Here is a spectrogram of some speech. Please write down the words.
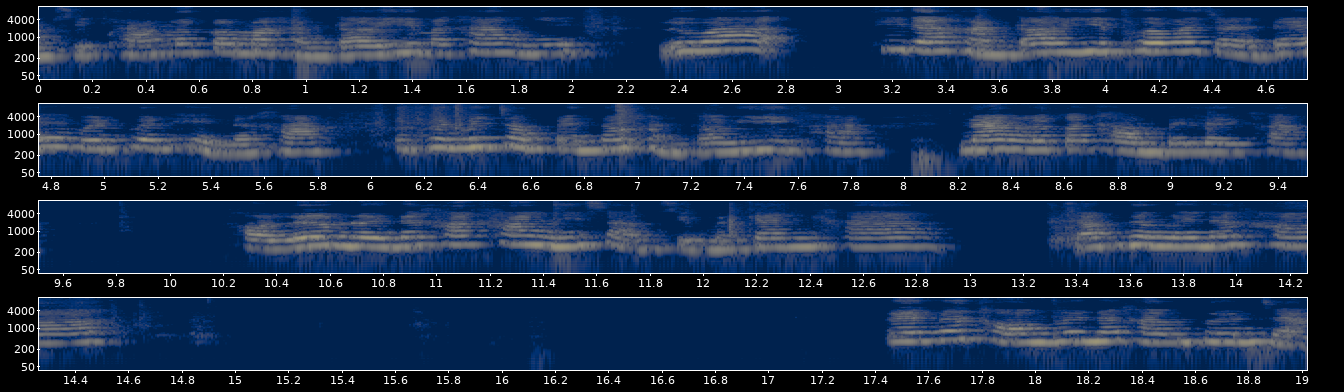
ามสิบครั้ง แล้วก็มาหันเกาอี้มาข้างนี้ หรือว่าที่เดาหันเกาอี้เพื่อว่าจะได้เพื่อนๆเห็นนะคะ เพื่อนๆไม่จำเป็นต้องหันเกาอี้ค่ะ นั่งแล้วก็ทำไปเลยค่ะ ขอเริ่มเลยนะคะ ข้างนี้สามสิบเหมือนกันค่ะจับหนึ่งเลยนะคะเกรงหน้าท้องด้วยนะคะเพื่อนๆจ้า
